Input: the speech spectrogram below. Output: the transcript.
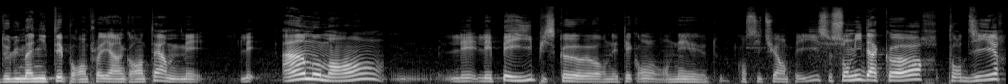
de l'humanité, pour employer un grand terme, mais les- à un moment, les, les pays, puisque on, était, on est constitué en pays, se sont mis d'accord pour dire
